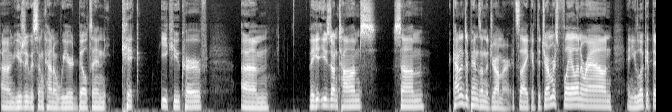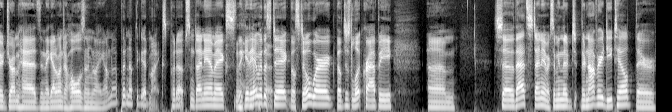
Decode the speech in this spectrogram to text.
um, usually with some kind of weird built-in kick EQ curve. Um, they get used on toms some. It kind of depends on the drummer. It's like if the drummer's flailing around and you look at their drum heads and they got a bunch of holes in them, you're like, I'm not putting up the good mics. Put up some dynamics. They get hit with a stick. They'll still work. They'll just look crappy. Um, so that's dynamics. I mean, they're they're not very detailed. They're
